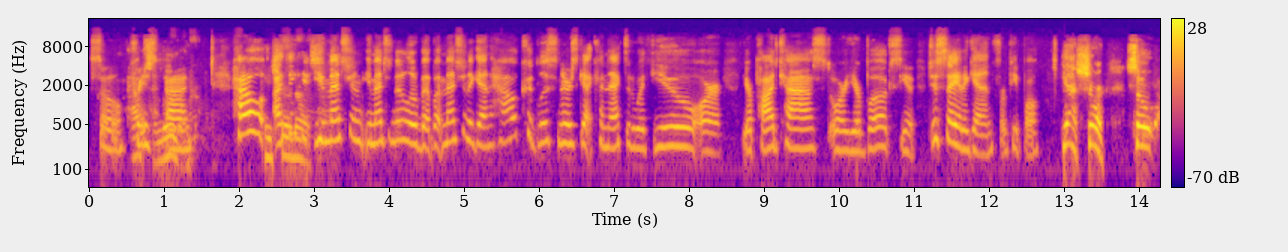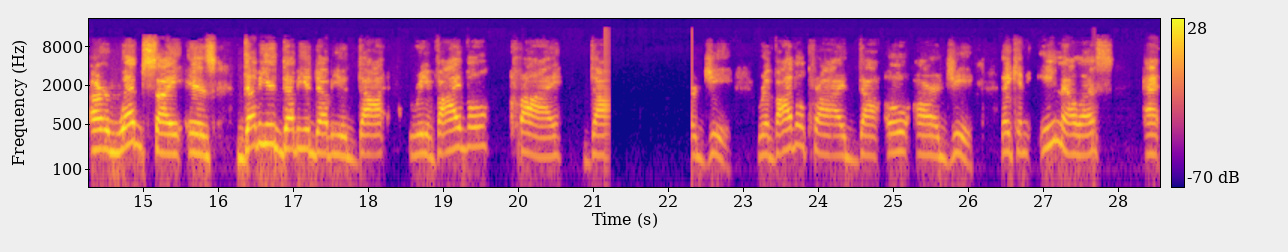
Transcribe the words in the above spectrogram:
So praise Absolutely. God. How sure I think does. you mentioned you mentioned it a little bit, but mention again. How could listeners get connected with you or your podcast or your books? You just say it again for people. Yeah, sure. So our website is www.revivalcry.org revivalcry.org. They can email us at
